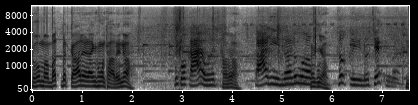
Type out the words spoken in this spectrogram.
Cái hôm mà bắt bắt cá đây anh không còn thả đấy nữa không có cá rồi thả đấy à? Cá thì nó lúc không thức thì nó chết mà. Ừ.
